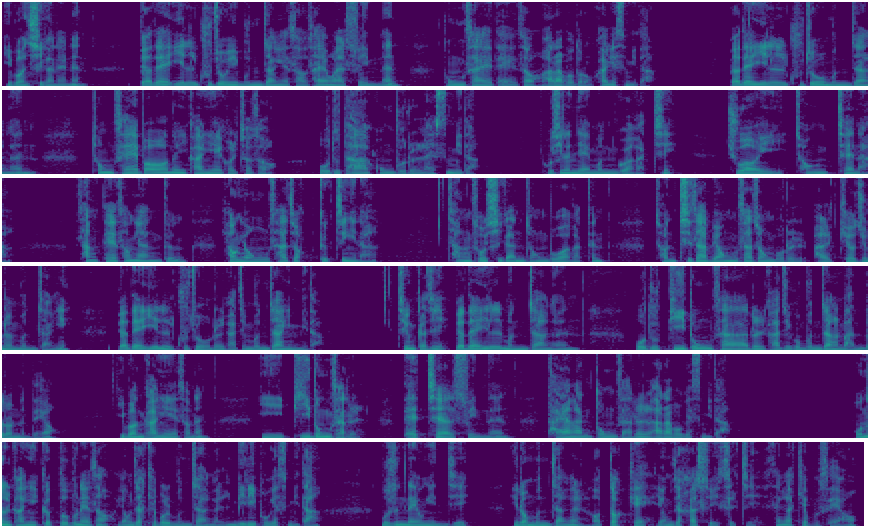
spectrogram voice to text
이번 시간에는 뼈대 1 구조의 문장에서 사용할 수 있는 동사에 대해서 알아보도록 하겠습니다. 뼈대 1 구조 문장은 총 3번의 강의에 걸쳐서 모두 다 공부를 했습니다. 보시는 예문과 같이 주어의 정체나 상태 성향 등 형용사적 특징이나 장소 시간 정보와 같은 전치사 명사 정보를 밝혀주는 문장이 뼈대 1 구조를 가진 문장입니다. 지금까지 뼈대 1 문장은 모두 비동사를 가지고 문장을 만들었는데요. 이번 강의에서는 이 비동사를 대체할 수 있는 다양한 동사를 알아보겠습니다. 오늘 강의 끝부분에서 영작해 볼 문장을 미리 보겠습니다. 무슨 내용인지 이런 문장을 어떻게 영작할 수 있을지 생각해 보세요.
